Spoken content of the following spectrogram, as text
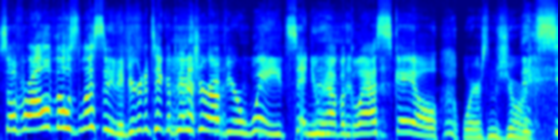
So for all of those listening, if you're gonna take a picture of your weights and you have a glass scale, wear some shorts.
